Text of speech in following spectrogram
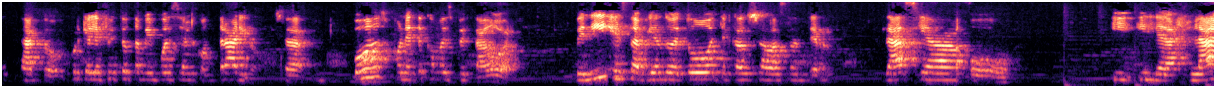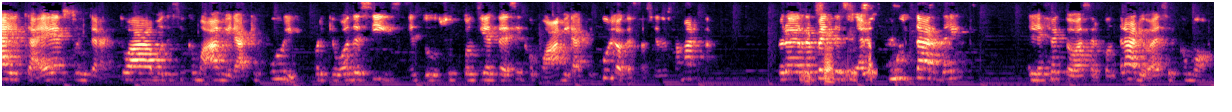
Exacto, porque el efecto también puede ser el contrario. O sea, vos ponete como espectador, vení y estás viendo de todo, te causa bastante gracia o y, le das like a esto, interactuamos, decís como, ah, mira, qué cool, porque vos decís en tu subconsciente, decís como, ah, mira, qué cool lo que está haciendo esta marca. Pero de repente, si ya lo es muy tarde, el efecto va a ser contrario, va a decir como,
